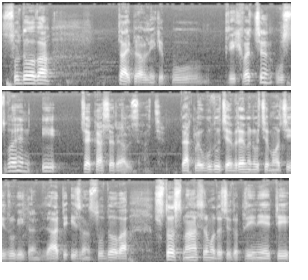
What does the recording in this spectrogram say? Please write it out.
sudova. Taj pravilnik je prihvaćen, ustvojen i čeka se realizacija. Dakle, u budućem vremenu će moći i drugi kandidati izvan sudova, što smatramo da će doprinijeti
